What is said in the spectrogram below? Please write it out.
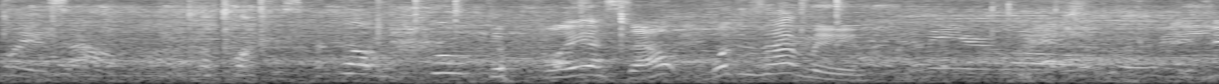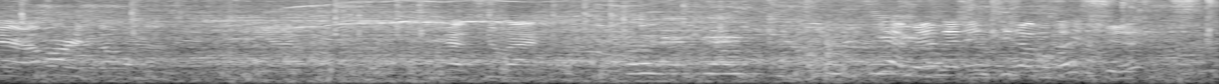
Play us out. What the fuck is that? To play us out? What does that mean? Jared, I'm already filming this. I got two actors. Yeah, man, that NCAA shit.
